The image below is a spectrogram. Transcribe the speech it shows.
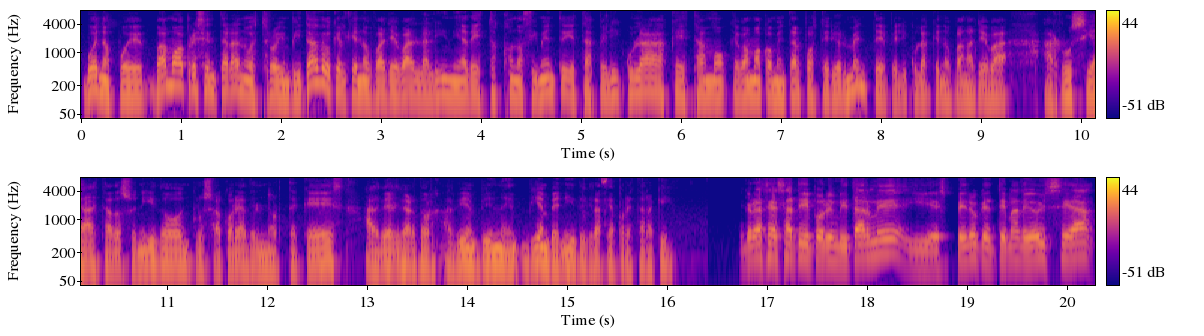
Bueno, pues vamos a presentar a nuestro invitado, que es el que nos va a llevar la línea de estos conocimientos y estas películas que estamos, que vamos a comentar posteriormente, películas que nos van a llevar a Rusia, a Estados Unidos, incluso a Corea del Norte, que es Albert Gardor. bienvenido y gracias por estar aquí. Gracias a ti por invitarme y espero que el tema de hoy sea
